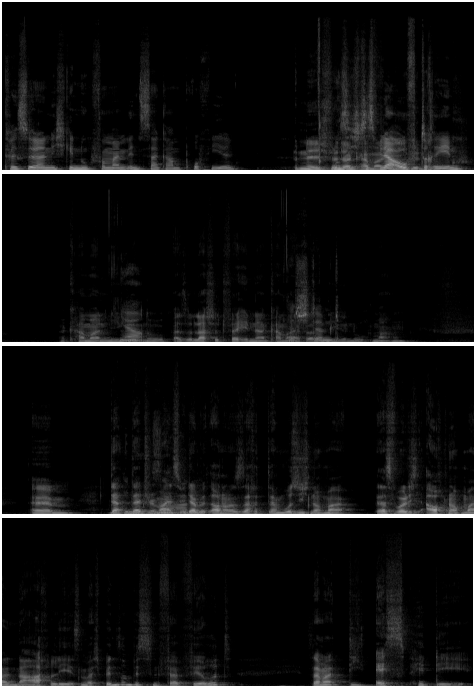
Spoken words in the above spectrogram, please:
Kriegst du da nicht genug von meinem Instagram-Profil? Nee, ich finde, da kann das man wieder nie aufdrehen? Genug. Da kann man nie Ja. genug. Also Laschet verhindern kann man Das einfach stimmt. nie genug machen. Ähm, da, that reminds me, da wird auch noch eine Sache, da muss ich noch mal, das wollte ich auch noch mal nachlesen, weil ich bin so ein bisschen verwirrt. Sag mal, die SPD,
